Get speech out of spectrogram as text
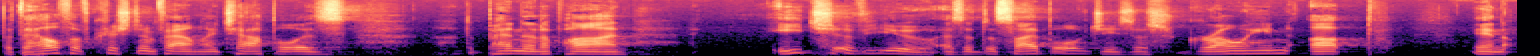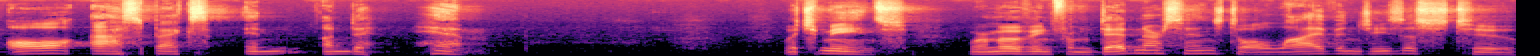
But the health of Christian Family Chapel is dependent upon each of you as a disciple of Jesus growing up in all aspects in unto him. Which means we're moving from dead in our sins to alive in Jesus to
